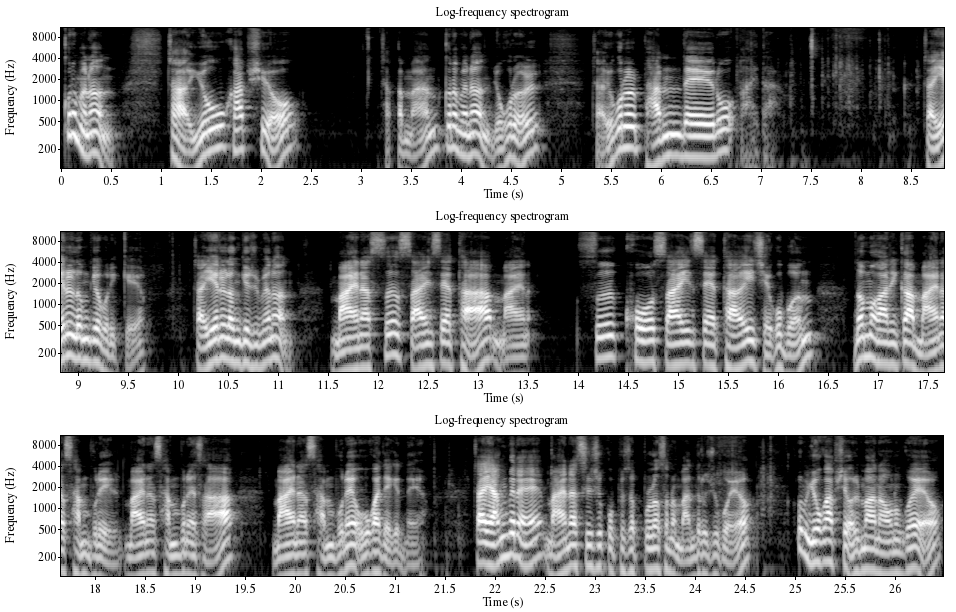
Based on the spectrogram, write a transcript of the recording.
그러면은 자, 요 값이요. 잠깐만. 그러면은 요거를 자, 요거를 반대로 아니다. 자, 얘를 넘겨 버릴게요. 자, 얘를 넘겨 주면은 마이너스 사인 세타 마이너스 코사인 세타의 제곱은 넘어가니까 마이너스 3분의 1, 마이너스 3분의 4, 마이너스 3분의 5가 되겠네요. 자, 양변에 마이너스 1씩 곱해서 플러스는 만들어주고요. 그럼 요 값이 얼마 나오는 거예요?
